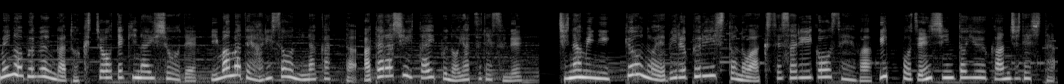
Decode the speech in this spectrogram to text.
目の部分が特徴的な衣装で、今までありそうになかった新しいタイプのやつですね。ちなみに今日のエビルプリーストのアクセサリー合成は一歩前進という感じでした。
